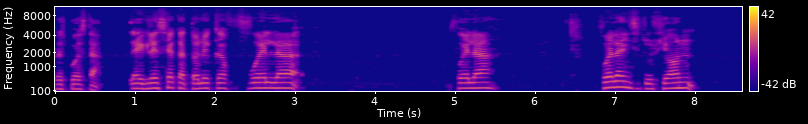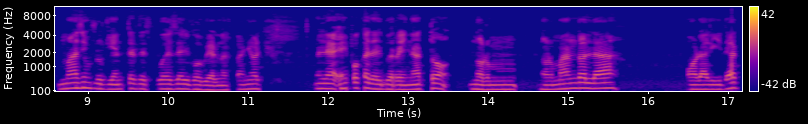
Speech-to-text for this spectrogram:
Respuesta. La Iglesia Católica fue la fue la fue la institución más influyente después del gobierno español. En la época del virreinato normando la moralidad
